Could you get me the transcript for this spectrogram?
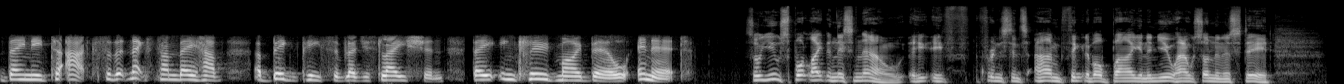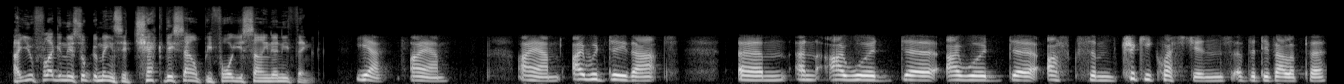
they need to act so that next time they have a big piece of legislation, they include my bill in it. So you spotlighting this now, if, for instance, I'm thinking about buying a new house on an estate, are you flagging this up to me and say, check this out before you sign anything? Yeah, I am. I am. I would do that. Um, and I would uh, I would uh, ask some tricky questions of the developer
